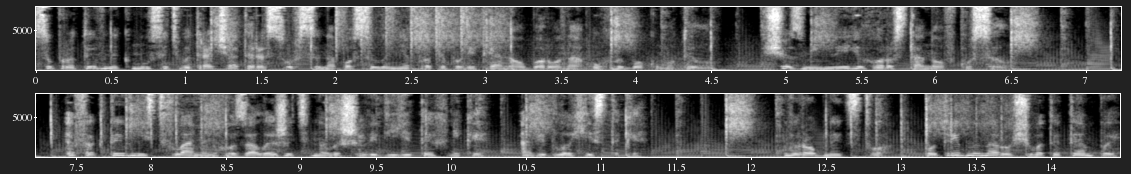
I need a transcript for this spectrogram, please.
Супротивник мусить витрачати ресурси на посилення протиповітряна оборона у глибокому тилу, що змінює його розстановку сил. Ефективність фламінго залежить не лише від її техніки, а від логістики. Виробництво потрібно нарощувати темпи,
